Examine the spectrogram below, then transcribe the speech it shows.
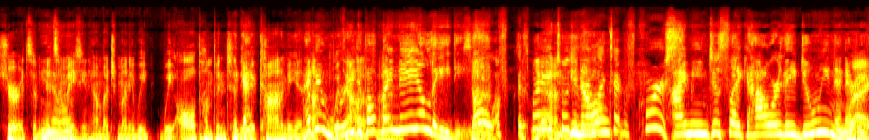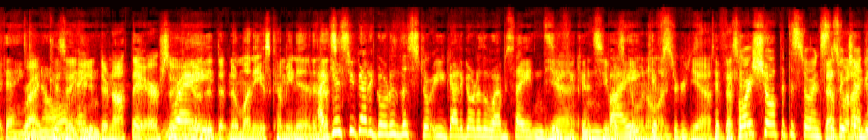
sure. It's You it's know? amazing how much money we we all pump into Like the I- economy, and I've not been worried about my nail lady. So- oh, of, that's why yeah. I told You you, know? that one time. Of course. I mean, just like how are they doing and everything? right, right. You know, Because they, And they're not there, so you know that, that no money is coming in. And I guess you got to go to the store. You got to go to the website and see Yeah, if you can see buy going gift on. certificates. Yeah, that's or show up at the store and slip a check going do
